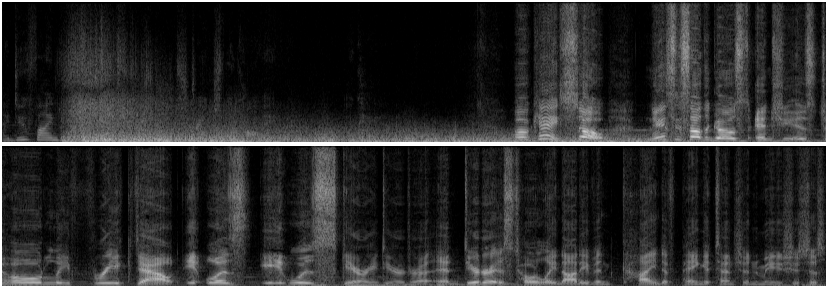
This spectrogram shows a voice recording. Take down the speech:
I do find working strangely calming. Okay. Okay, so Nancy saw the ghost and she is totally freaked out. It was it was scary, Deirdre, and Deirdre is totally not even kind of paying attention to me. She's just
